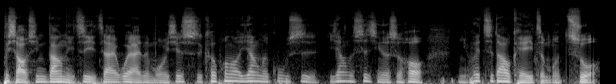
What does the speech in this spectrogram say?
不小心，当你自己在未来的某一些时刻碰到一样的故事、一样的事情的时候，你会知道可以怎么做。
